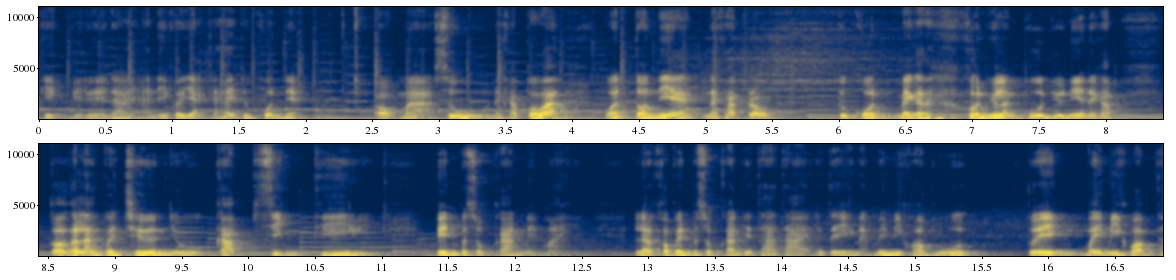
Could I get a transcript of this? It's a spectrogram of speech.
เก่งไปเรื่อยได้ อันนี้ก็อยากจะให้ทุกคนเนี่ยออกมาสู้นะครับ เพราะว่าวันตอนนี้นะครับเราทุกคนแม้กระทั่งคนกำลังพูดอยู่เนี่ยนะครับ ก็กำลังเผชิญอยู่กับสิ่งที่เป็นประสบการณ์ใหม่ ๆ แล้วก็เป็นประสบการณ์ที่ท้าทายและตัวเองเนี่ยไม่มีความรู้ตัวเองไม่มีความถ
